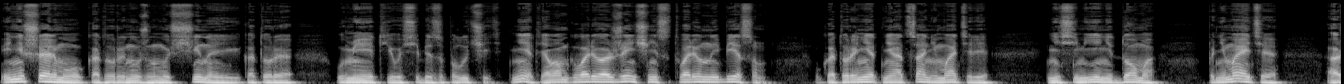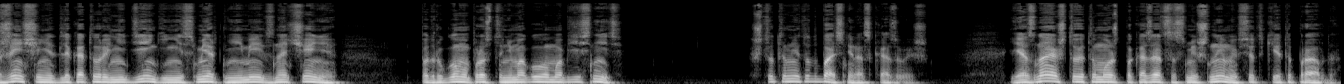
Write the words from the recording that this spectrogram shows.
и не шельму, который нужен мужчина и которая умеет его себе заполучить. Нет, я вам говорю о женщине, сотворенной бесом, у которой нет ни отца, ни матери, ни семьи, ни дома. Понимаете, о женщине, для которой ни деньги, ни смерть не имеют значения. По-другому просто не могу вам объяснить. Что ты мне тут басни рассказываешь? Я знаю, что это может показаться смешным, и все-таки это правда.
